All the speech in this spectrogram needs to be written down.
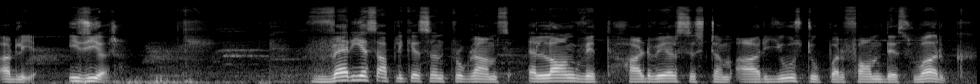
earlier easier. Various application programs along with hardware system are used to perform this work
